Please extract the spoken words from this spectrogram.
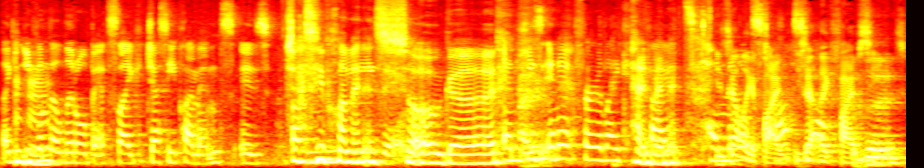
Like even the little bits, like Jesse Plemons is Mm-hmm. Jesse Plemons is so good. and he's I- in it for like 10 five, minutes. Ten He's got like a minutes five. tops, He's got like five The- scenes.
